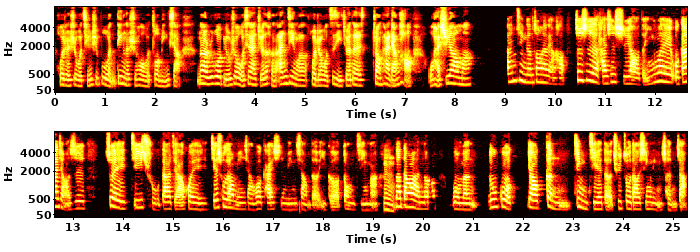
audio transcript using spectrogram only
或者是我情绪不稳定的时候，我做冥想？那如果比如说我现在觉得很安静了，或者我自己觉得状态良好，我还需要吗？安静跟状态良好，这是还是需要的，因为我刚才讲的是最基础，大家会接触到冥想或开始冥想的一个动机嘛。嗯，那当然呢，我们如果要更进阶的去做到心灵成长，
